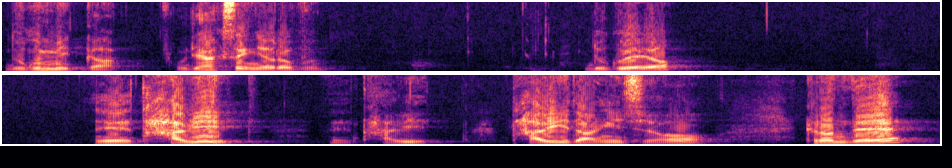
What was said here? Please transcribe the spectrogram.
누굽니까? 우리 학생 여러분 누구예요? 네, 다윗. 네, 다윗. 다윗 왕이죠. 그런데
